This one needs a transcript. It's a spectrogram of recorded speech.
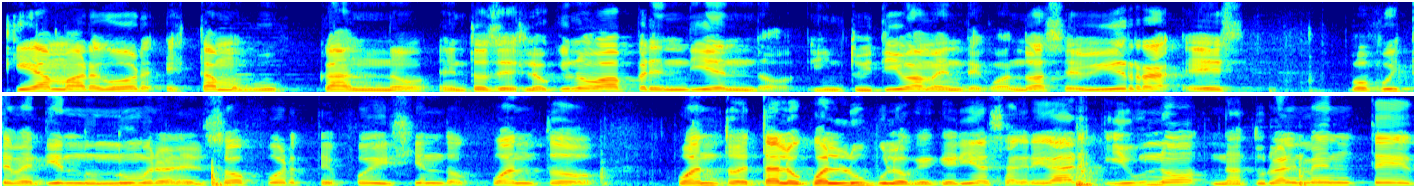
qué amargor estamos buscando. Entonces, lo que uno va aprendiendo intuitivamente cuando hace birra es, vos fuiste metiendo un número en el software, te fue diciendo cuánto, cuánto de tal o cual lúpulo que querías agregar y uno naturalmente,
